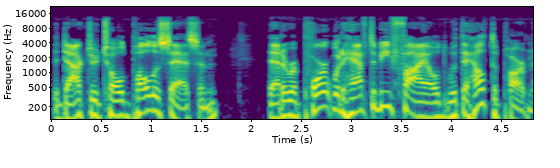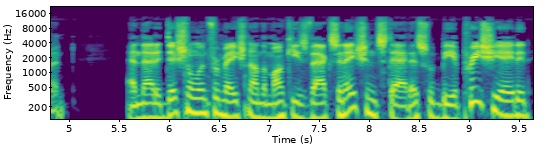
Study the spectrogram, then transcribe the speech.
The doctor told Pole Assassin that a report would have to be filed with the health department and that additional information on the monkey's vaccination status would be appreciated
